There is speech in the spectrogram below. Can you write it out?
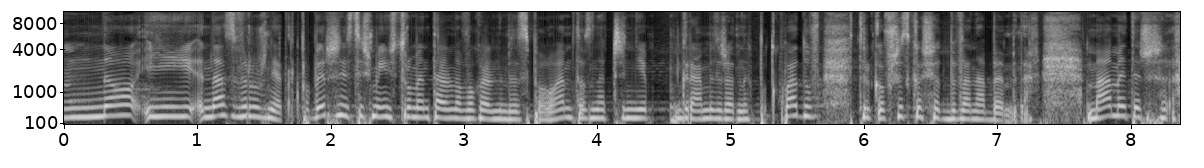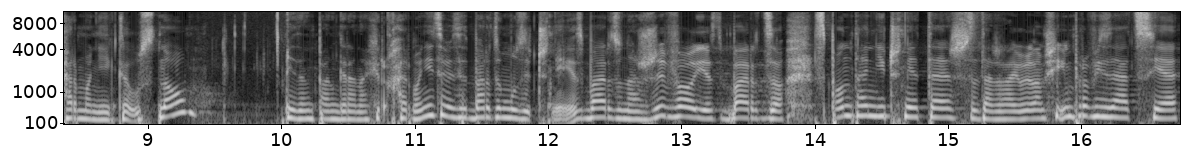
No i nas wyróżnia tak. Po pierwsze jesteśmy instrumentalno-wokalnym zespołem, to znaczy nie gramy z żadnych podkładów, tylko wszystko się odbywa na bębnach. Mamy też harmonijkę ustną, Jeden pan gra na har- harmonice, więc jest bardzo muzycznie, jest bardzo na żywo, jest bardzo spontanicznie też, zdarzają nam się improwizacje,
